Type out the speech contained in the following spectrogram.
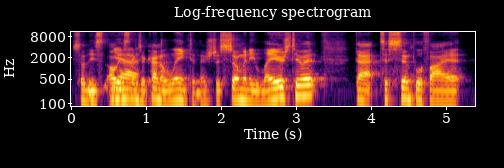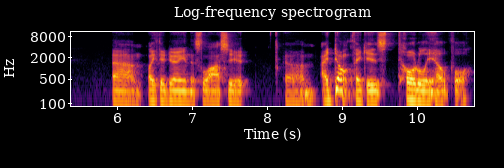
So these all these things are kind of linked, and there's just so many layers to it that to simplify it, um, like they're doing in this lawsuit, um, I don't think is totally helpful.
